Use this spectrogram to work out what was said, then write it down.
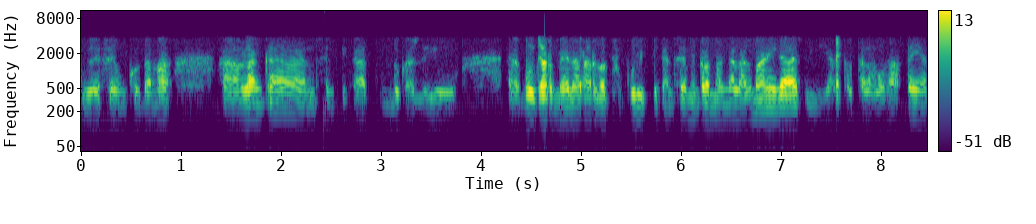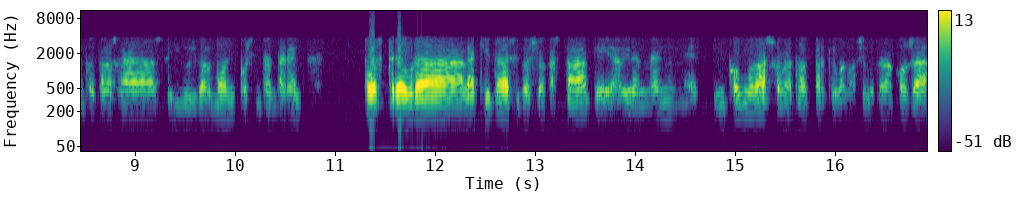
poder fer un cop de mà a Blanca ens hem ficat el que es diu eh, vulgarment a l'argot futbolístic ens hem remengant les mànigues i amb tota la bona fe i amb totes les ganes i lluís del món pues, intentarem pues, treure l'equip de la situació que està, que evidentment és incòmoda, sobretot perquè bueno, ha sigut una cosa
